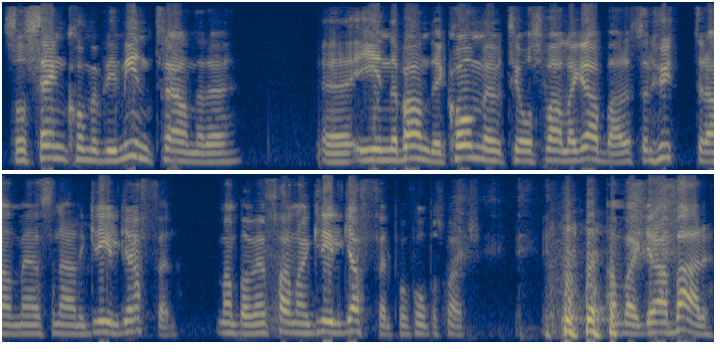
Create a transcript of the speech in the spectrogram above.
Som sen kommer bli min tränare eh, i innebandy. Kommer till oss Valla-grabbar. Sen hytter han med en sån här grillgaffel. Man bara, vem fan har en grillgaffel på en fotbollsmatch? Han bara, grabbar,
